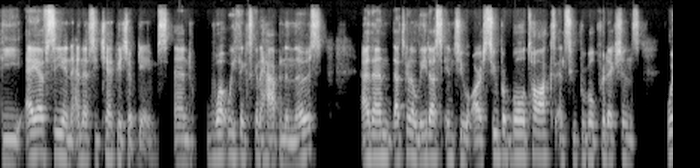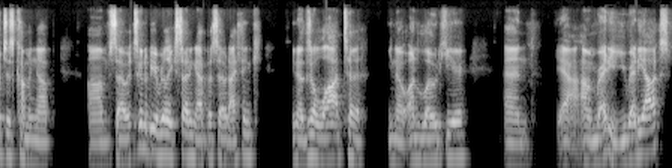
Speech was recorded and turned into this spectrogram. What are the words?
the AFC and NFC championship games and what we think is going to happen in those. And then that's going to lead us into our Super Bowl talks and Super Bowl predictions, which is coming up. Um, so it's going to be a really exciting episode. I think, you know, there's a lot to, you know, unload here. And yeah, I'm ready. You ready, Alex?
